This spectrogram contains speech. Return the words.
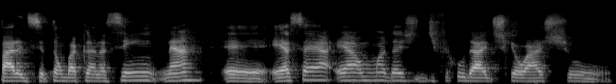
para de ser tão bacana assim, né? É, essa é, é uma das dificuldades que eu acho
